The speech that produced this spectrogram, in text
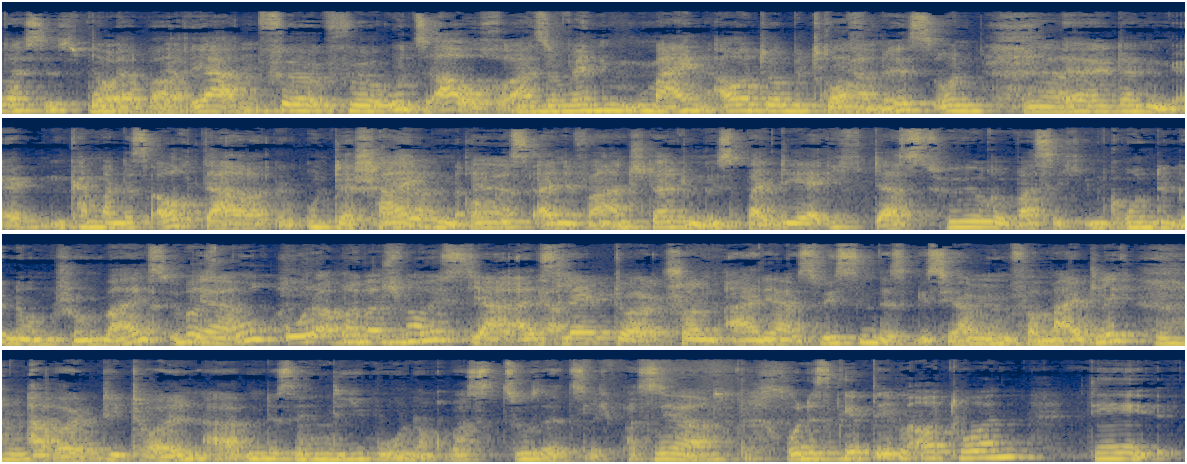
Das ist wunderbar. Ja, ja für, für uns auch. Also wenn mein Autor betroffen ja. ist und äh, dann äh, kann man das auch da unterscheiden, ob es eine Veranstaltung ist, bei der ich das höre, was ich im Grunde genommen schon weiß über das Buch. Oder aber ich muss ja als Lektor schon einiges wissen. Das ist ja mhm. unvermeidlich. Mhm. Aber die tollen Abende sind mhm. die, wo noch was zusätzlich passiert. Ja. Und es gibt eben Autoren, die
